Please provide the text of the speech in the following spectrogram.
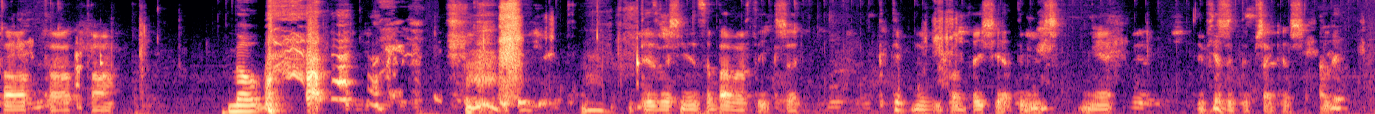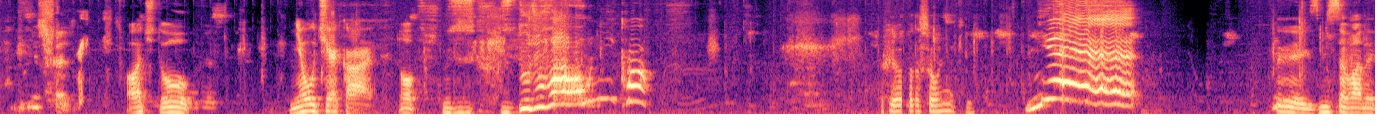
To, to, to. No. To jest właśnie zabawa w tej grze. Ty mówi poddaj się, a ty mówisz nie. Wiesz, że ty przegrasz, ale nie szkodzi. Chodź tu. Nie uciekaj. No, z- zdurżowała unika. To chyba to są uniki. Nie! Pyk, zmisowany.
